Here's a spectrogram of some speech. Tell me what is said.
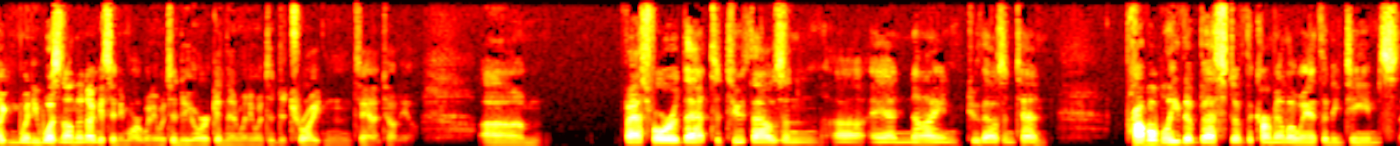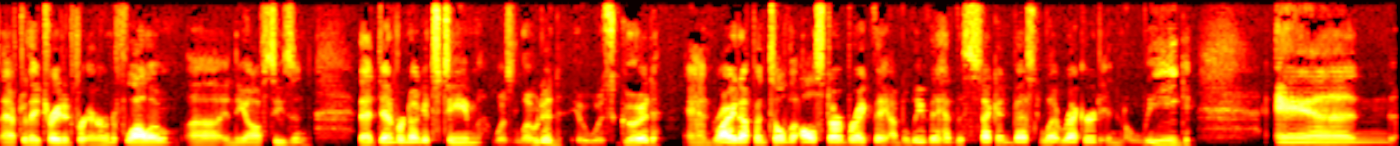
when he wasn't on the Nuggets anymore. When he went to New York and then when he went to Detroit and San Antonio. Um, fast forward that to 2009, 2010 probably the best of the Carmelo Anthony teams after they traded for Arron Afflalo uh, in the offseason. That Denver Nuggets team was loaded. It was good. And right up until the All Star break, they I believe they had the second best record in the league. And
